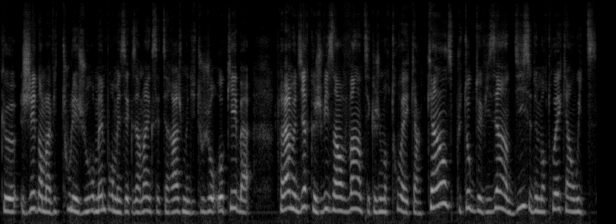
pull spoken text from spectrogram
que j'ai dans ma vie de tous les jours, même pour mes examens, etc. Je me dis toujours, ok, bah, je préfère me dire que je vise un 20 et que je me retrouve avec un 15 plutôt que de viser un 10 et de me retrouver avec un 8.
